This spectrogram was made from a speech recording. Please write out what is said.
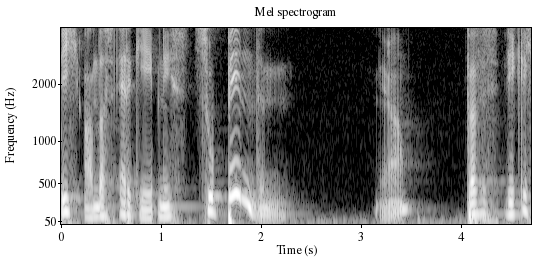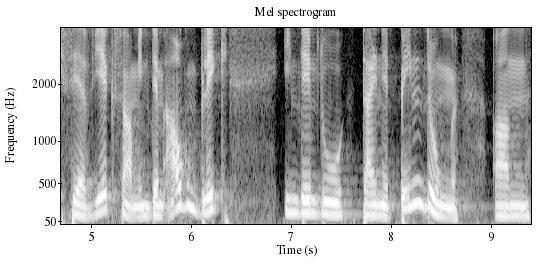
dich an das Ergebnis zu binden. Ja? Das ist wirklich sehr wirksam. In dem Augenblick, in dem du deine Bindung an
